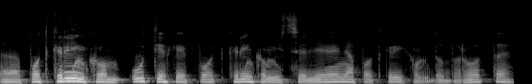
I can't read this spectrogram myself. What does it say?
e, pod krinkom utjehe, pod krinkom isceljenja, pod krinkom dobrote,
